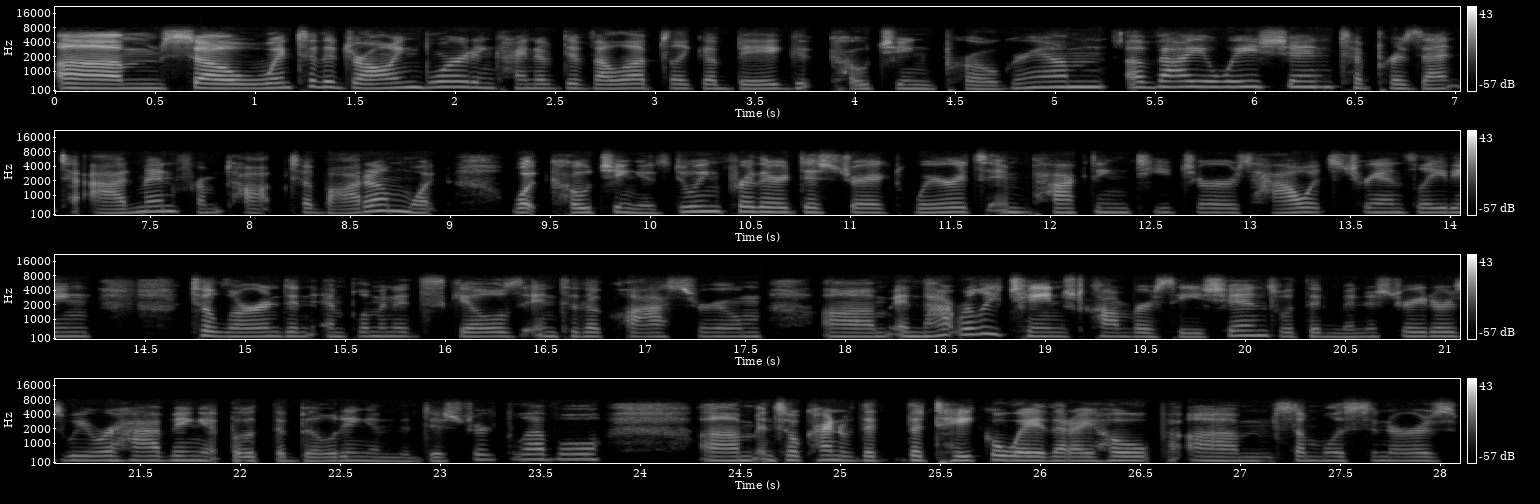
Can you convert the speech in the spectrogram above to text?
Um, so went to the drawing board and kind of developed like a big coaching program evaluation to present to admin from top to bottom what what coaching is doing for their district, where it's impacting teachers, how it's translating to learned and implemented skills into the classroom. Um, and that really changed conversations with administrators we were having at both the building and the district level. Um, and so kind of the the takeaway that I hope um, some listeners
